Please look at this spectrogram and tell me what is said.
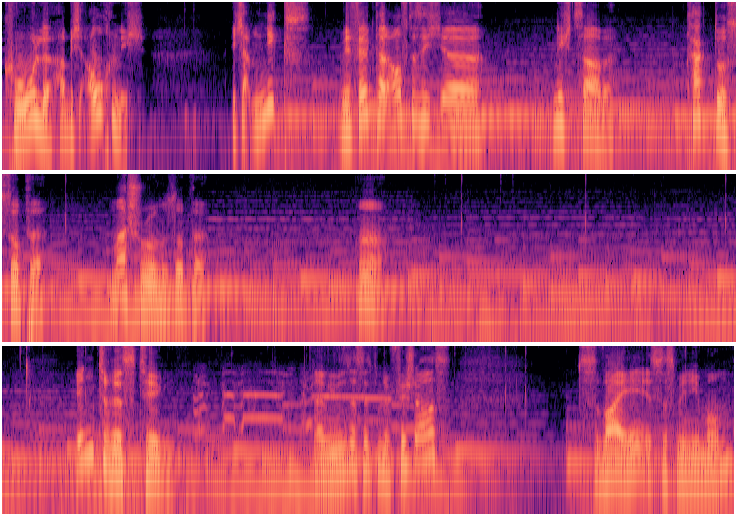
Kohle habe ich auch nicht. Ich habe nix. Mir fällt gerade auf, dass ich äh, nichts habe. Kaktussuppe. Mushroom-Suppe. Hm. Interesting. Äh, wie sieht das jetzt mit dem Fisch aus? Zwei ist das Minimum.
